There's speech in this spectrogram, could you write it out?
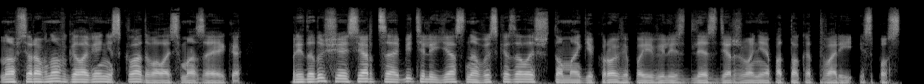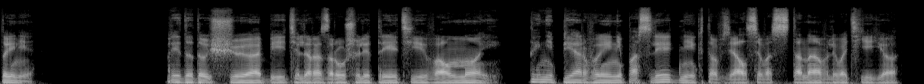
но все равно в голове не складывалась мозаика. Предыдущее сердце обители ясно высказалось, что маги крови появились для сдерживания потока тварей из пустыни. «Предыдущую обитель разрушили третьей волной. Ты не первый и не последний, кто взялся восстанавливать ее».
